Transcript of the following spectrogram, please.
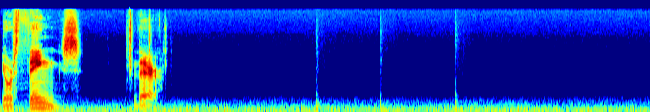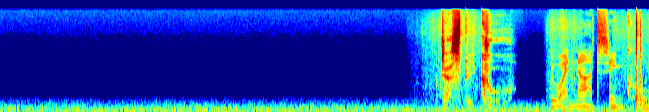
Your things. There. Just be cool. Do I not seem cool?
